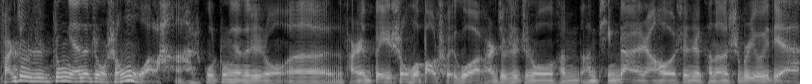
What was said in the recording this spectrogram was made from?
反正就是中年的这种生活了啊，过中年的这种呃，反正被生活暴锤过，反正就是这种很很平淡，然后甚至可能是不是有一点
